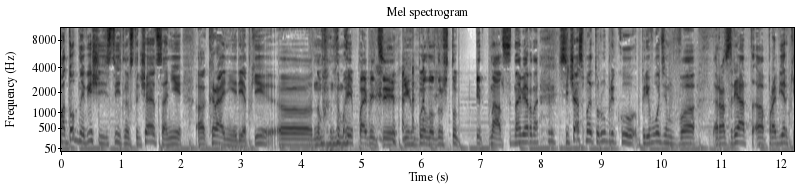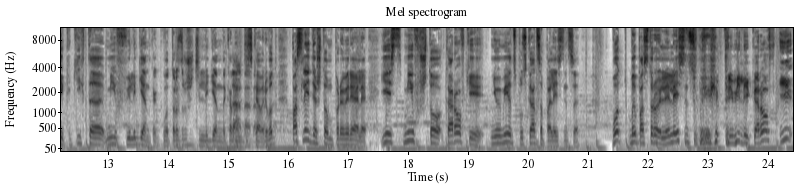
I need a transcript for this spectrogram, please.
Подобные вещи действительно встречаются, они э, крайне редкие. Э, на, на моей памяти их было ну штук 15, наверное. Сейчас мы эту рубрику переводим в разряд э, проверки каких-то мифов и легенд, как вот «Разрушитель легенд» на канале Да, да, Discovery. да, да, вот последнее, что мы проверяли, есть миф, что коровки не умеют спускаться по лестнице. Вот мы построили лестницу, при- привели коров и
